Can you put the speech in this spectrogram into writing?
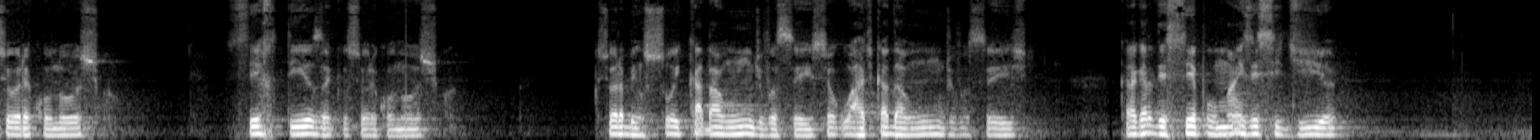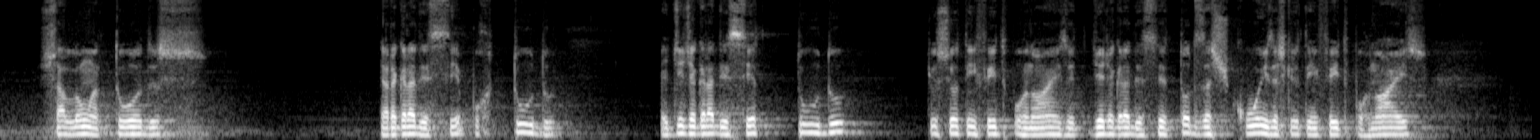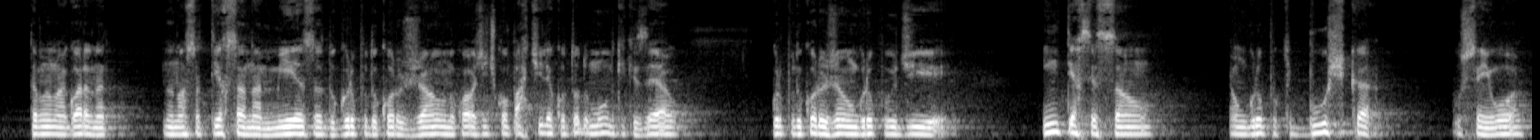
Senhor é conosco, certeza que o Senhor é conosco. Que o Senhor abençoe cada um de vocês, o Senhor guarde cada um de vocês. Quero agradecer por mais esse dia. Shalom a todos. Quero agradecer por tudo. É dia de agradecer tudo que o Senhor tem feito por nós. É dia de agradecer todas as coisas que Ele tem feito por nós. Estamos agora na, na nossa terça na mesa do grupo do Corujão, no qual a gente compartilha com todo mundo que quiser. O grupo do Corujão, um grupo de intercessão, é um grupo que busca o Senhor.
